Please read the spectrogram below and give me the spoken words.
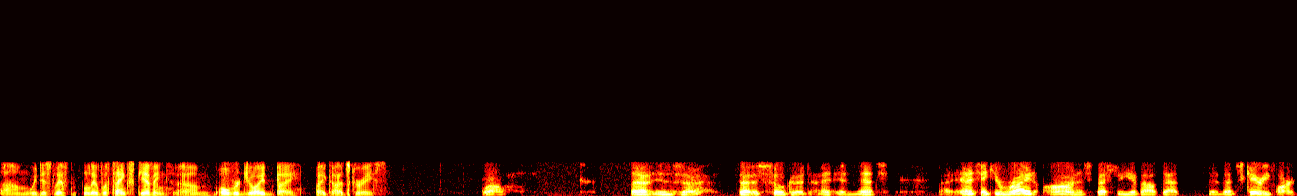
Um, we just live live with thanksgiving, um, overjoyed by by God's grace. Wow. That is uh, that is so good, and that's and I think you're right on, especially about that that, scary part.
